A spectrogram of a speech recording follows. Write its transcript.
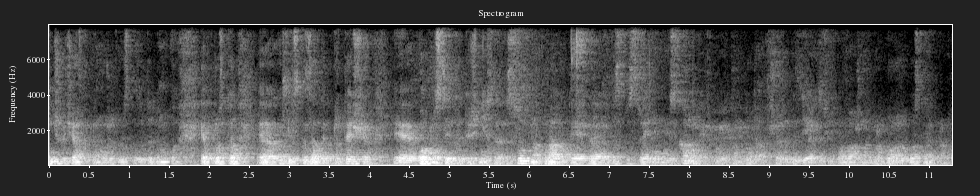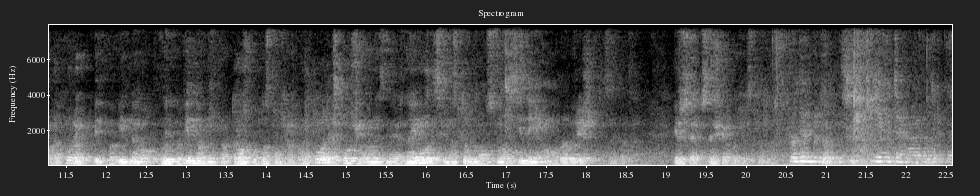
інші учасники можуть висловити думку. Я просто е, хотів сказати про те, що е, попросити точніше суд направити безпосередньо мою скаргу, яку я там подав щодо бездіяльності повноваженого прокурора обласної прокуратури, відповідно відповідно Дніпропетровську обласну прокуратуру, для того, щоб вони з нею знайомилися і наступному основному засіданні могли вирішити. І все, все, що я хотів сказати. Потерпіли. Я підтримую потерпілого.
